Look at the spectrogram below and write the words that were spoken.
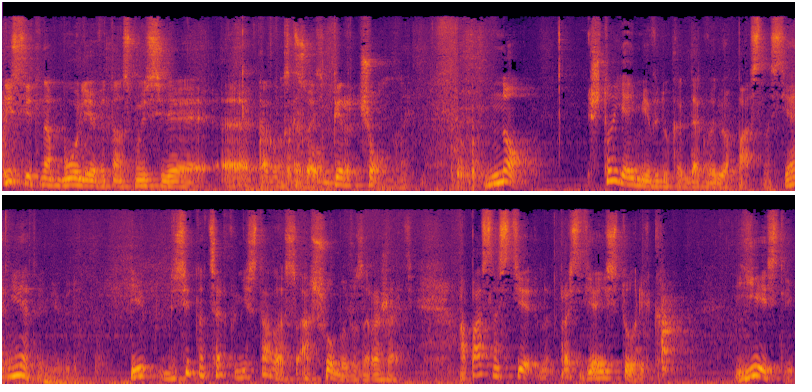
действительно более в этом смысле, э, как бы сказать, перченный. Но что я имею в виду, когда говорю опасность? Я не это имею в виду. И действительно церковь не стала особо возражать. Опасности, простите, я историк. Если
